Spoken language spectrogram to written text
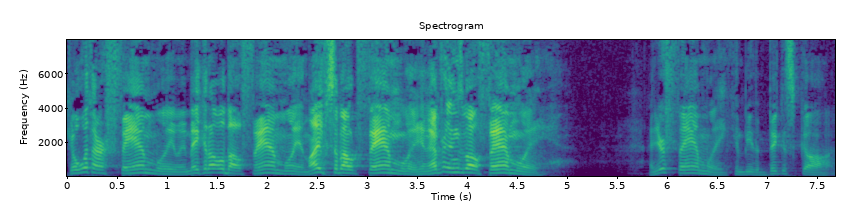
go with our family and we make it all about family and life's about family and everything's about family. And your family can be the biggest God.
